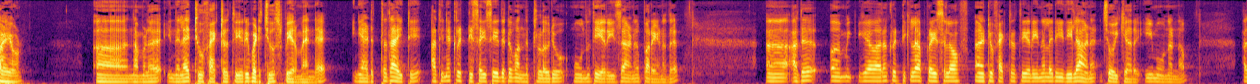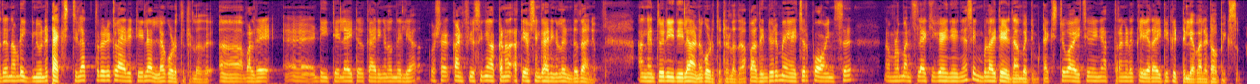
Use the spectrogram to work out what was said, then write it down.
Hi all നമ്മൾ ഇന്നലെ to factor theory പഠിച്ചു സ്പിയർമാന്റെ ഇനി അടുത്തതായിട്ട് അതിനെ ക്രിട്ടിസൈസ് ചെയ്തിട്ട് വന്നിട്ടുള്ള ഒരു മൂന്ന് തിയറീസാണ് പറയണത്. അത് മിക്കവാറും critical appraisal of two factor theory എന്നുള്ള രീതിയിലാണ് ചോദിക്കാറ് ഈ മൂന്നെണ്ണം. അത് നമ്മുടെ ഇഗ്നുവിന്റെ ടെക്സ്റ്റിൽ അത്ര ഒരു ക്ലാരിറ്റിയിലല്ല കൊടുത്തിട്ടുള്ളത്. വളരെ ഡീറ്റെയിൽ ആയിട്ട് കാര്യങ്ങളൊന്നുമില്ല. പക്ഷേ കൺഫ്യൂസിങ് ആക്കണ അത്യാവശ്യം കാര്യങ്ങളുണ്ട് താനും. അങ്ങനത്തെ ഒരു രീതിയിലാണ് കൊടുത്തിട്ടുള്ളത്. അപ്പോൾ അതിന്റെ ഒരു മേജർ പോയിന്റ്സ് നമ്മൾ മനസ്സിലാക്കി കഴിഞ്ഞ് കഴിഞ്ഞാൽ സിമ്പിളായിട്ട് എഴുതാൻ പറ്റും. ടെക്സ്റ്റ് വായിച്ചു കഴിഞ്ഞാൽ അത്ര അങ്ങോട്ട് ക്ലിയർ ആയിട്ട് കിട്ടില്ല പല ടോപ്പിക്സും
